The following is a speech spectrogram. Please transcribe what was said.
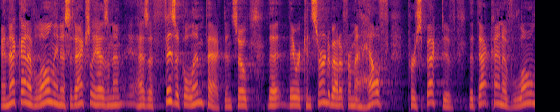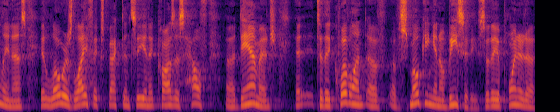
And that kind of loneliness, it actually has, an, has a physical impact. And so the, they were concerned about it from a health perspective, that that kind of loneliness, it lowers life expectancy and it causes health uh, damage uh, to the equivalent of, of smoking and obesity. So they appointed a,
